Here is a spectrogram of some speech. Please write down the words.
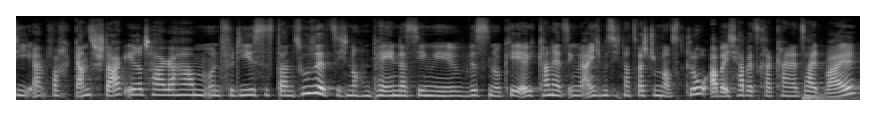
die einfach ganz stark ihre Tage haben und für die ist es dann zusätzlich noch ein Pain, dass sie irgendwie wissen, okay, ich kann jetzt irgendwie, eigentlich muss ich nach zwei Stunden aufs Klo, aber ich habe jetzt gerade keine Zeit, weil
